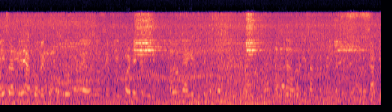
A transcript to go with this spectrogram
ವಯಸ್ಸಾದ್ಮೇಲೆ ಹಾಕೋಬೇಕು ಅವರು ಅವರು ಸೇಫ್ಟಿ ಇಂಪಾರ್ಟೆಂಟ್ ശാന്തി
